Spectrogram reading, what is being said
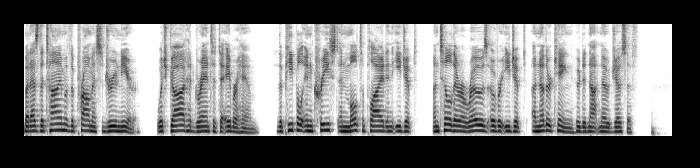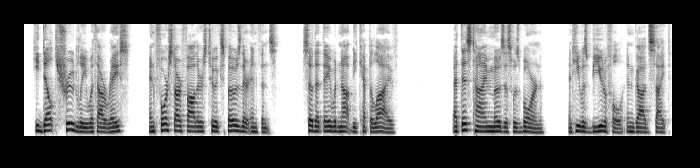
But as the time of the promise drew near, which God had granted to Abraham, the people increased and multiplied in Egypt until there arose over Egypt another king who did not know Joseph. He dealt shrewdly with our race and forced our fathers to expose their infants so that they would not be kept alive. At this time Moses was born, and he was beautiful in God's sight.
